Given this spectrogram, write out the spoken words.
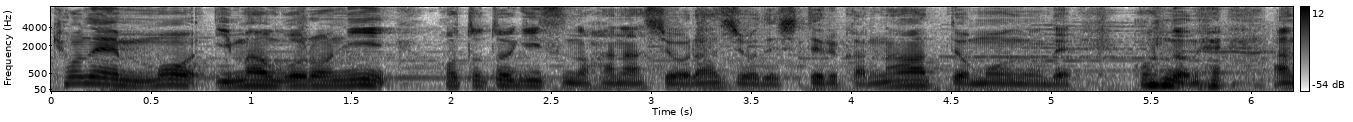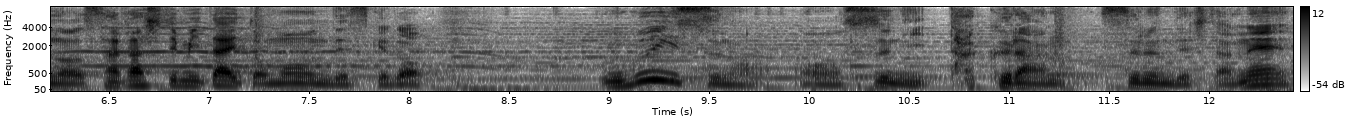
去年も今頃にホトトギスの話をラジオでしてるかなって思うので今度ねあの探してみたいと思うんですけどウグイスの巣に托卵するんでしたね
